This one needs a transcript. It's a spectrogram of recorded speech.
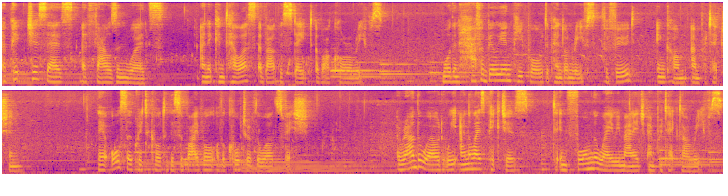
A picture says a thousand words, and it can tell us about the state of our coral reefs. More than half a billion people depend on reefs for food, income, and protection. They are also critical to the survival of a quarter of the world's fish. Around the world, we analyse pictures to inform the way we manage and protect our reefs.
